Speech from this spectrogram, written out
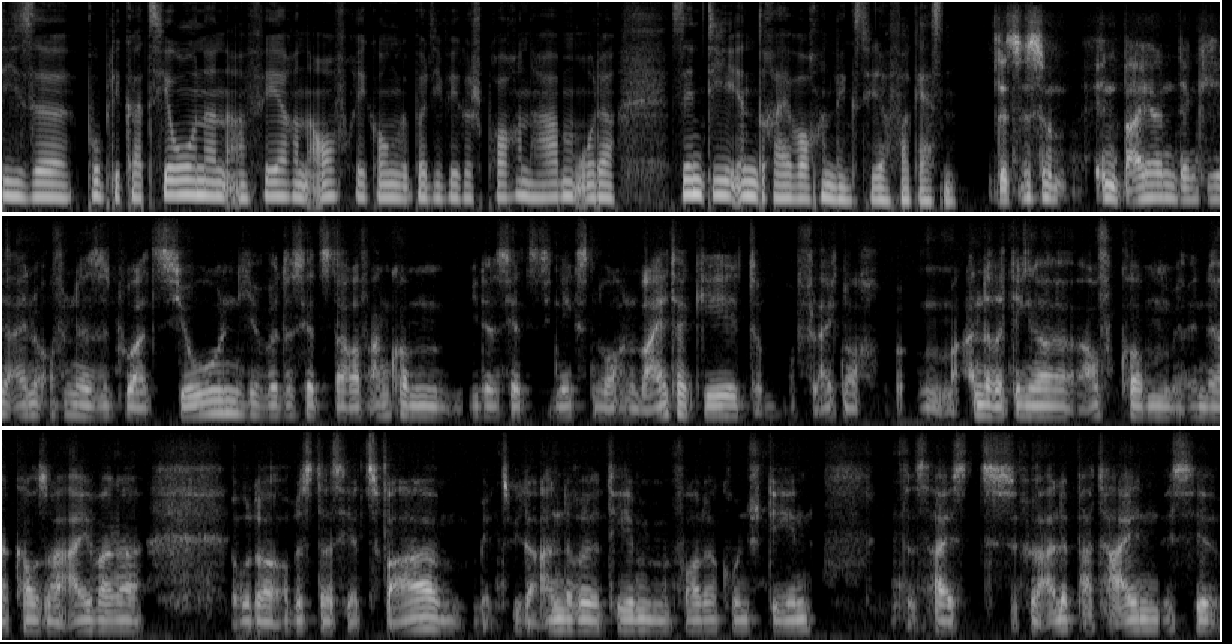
diese Publikationen, Affären, Aufregungen, über die wir gesprochen haben, oder sind die in drei Wochen längst wieder vergessen? Das ist in Bayern, denke ich, eine offene Situation. Hier wird es jetzt darauf ankommen, wie das jetzt die nächsten Wochen weitergeht, ob vielleicht noch andere Dinge aufkommen in der Causa Aiwanger oder ob es das jetzt war, jetzt wieder andere Themen im Vordergrund stehen. Das heißt, für alle Parteien ist hier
